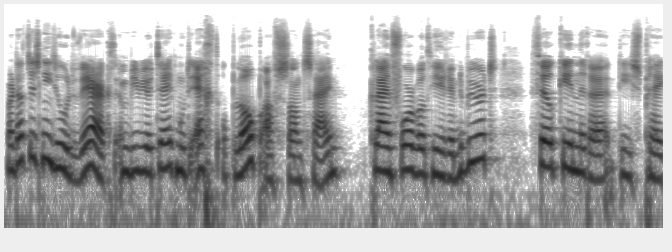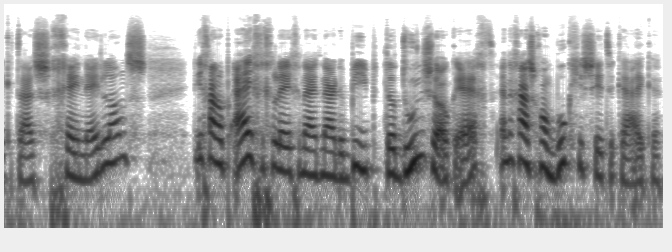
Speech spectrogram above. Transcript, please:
maar dat is niet hoe het werkt. Een bibliotheek moet echt op loopafstand zijn. Klein voorbeeld hier in de buurt. Veel kinderen die spreken thuis geen Nederlands. Die gaan op eigen gelegenheid naar de biep. Dat doen ze ook echt. En dan gaan ze gewoon boekjes zitten kijken.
